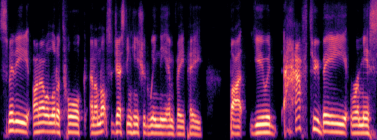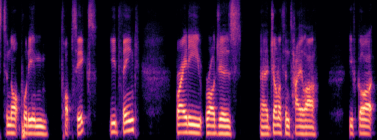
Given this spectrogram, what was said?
Smithy, I know a lot of talk, and I'm not suggesting he should win the MVP, but you would have to be remiss to not put him top six. You'd think Brady, Rodgers, uh, Jonathan Taylor. You've got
